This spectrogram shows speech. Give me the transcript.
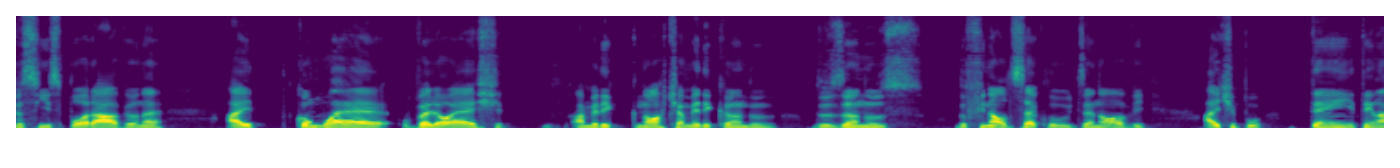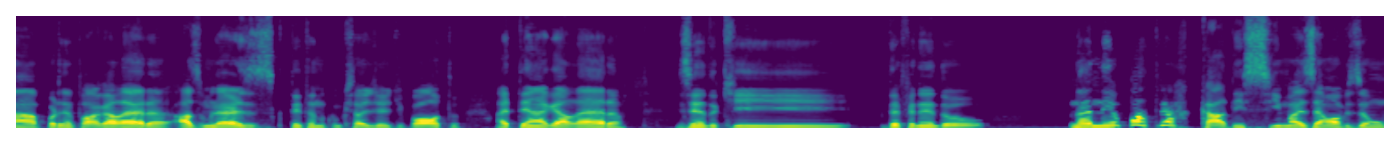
assim, explorável, né? Aí, como é o Velho Oeste ameri- norte-americano dos anos. do final do século XIX, aí, tipo, tem, tem lá, por exemplo, a galera, as mulheres tentando conquistar o direito de voto. Aí tem a galera dizendo que. defendendo. Não é nem o patriarcado em si, mas é uma visão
